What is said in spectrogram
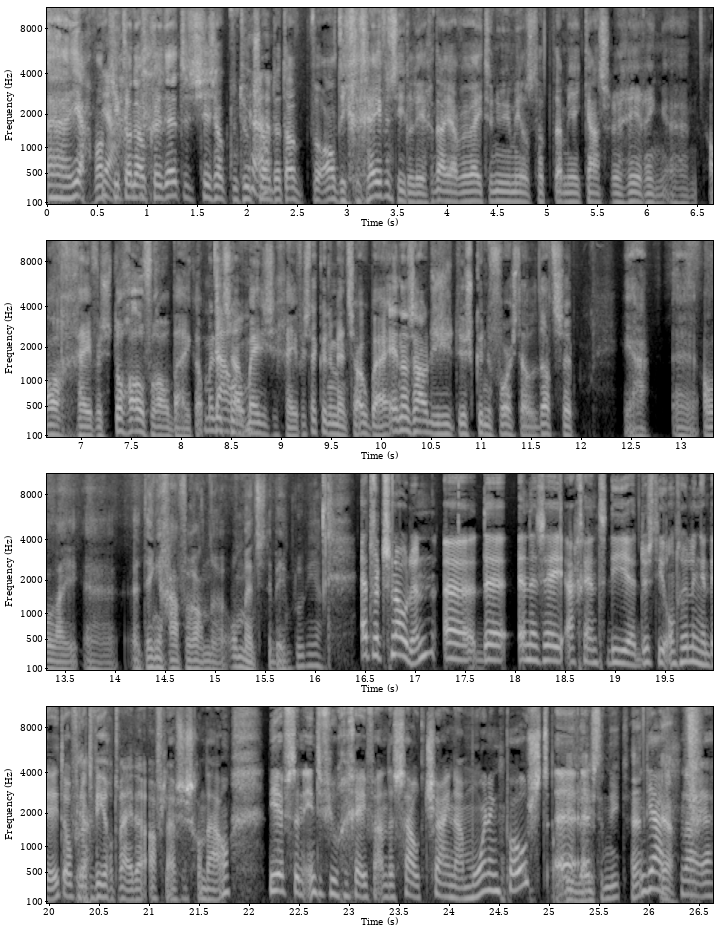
Uh, ja, want ja. je kan ook, het is ook natuurlijk ja. zo dat al, die gegevens die er liggen... nou ja, we weten nu inmiddels dat de Amerikaanse regering... Uh, alle gegevens toch overal bij kan. Maar Daarom. dit zijn ook medische gegevens, daar kunnen mensen ook bij. En dan zouden je je dus kunnen voorstellen dat ze... ja, eh, allerlei eh, dingen gaan veranderen om mensen te beïnvloeden. Ja. Edward Snowden, eh, de NSA-agent die dus die onthullingen deed... over Ja. het wereldwijde afluisterschandaal... die heeft een interview gegeven aan de South China Morning Post. Die Eh, leest hem niet, hè? Ja, Ja. nou ja,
